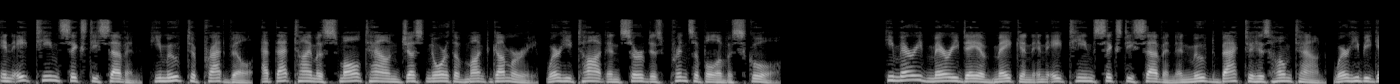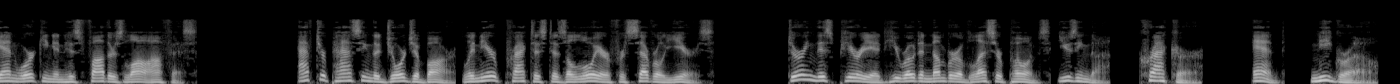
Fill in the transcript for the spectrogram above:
In 1867, he moved to Prattville, at that time a small town just north of Montgomery, where he taught and served as principal of a school. He married Mary Day of Macon in 1867 and moved back to his hometown, where he began working in his father's law office. After passing the Georgia bar, Lanier practiced as a lawyer for several years. During this period he wrote a number of lesser poems, using the «cracker» and «negro»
